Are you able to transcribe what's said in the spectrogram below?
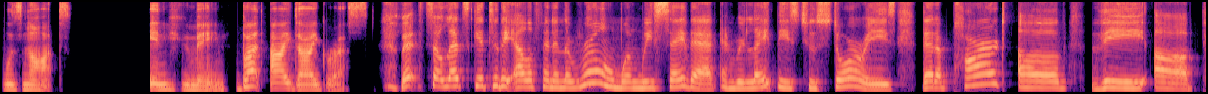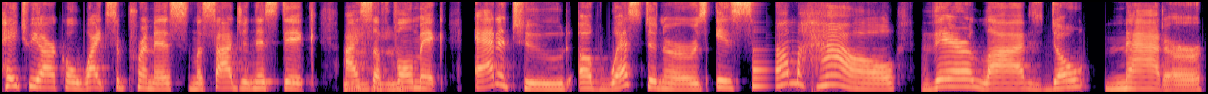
was not inhumane. But I digress. But, so let's get to the elephant in the room when we say that and relate these two stories that a part of the uh, patriarchal, white supremacist, misogynistic, mm-hmm. isophobic attitude of Westerners is somehow their lives don't matter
